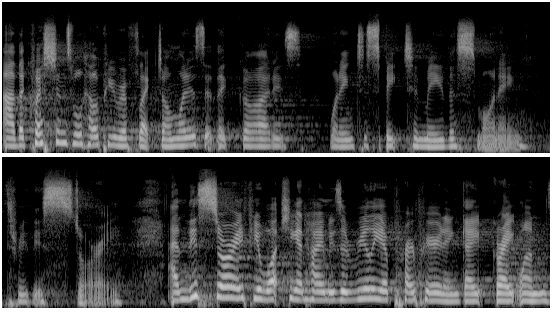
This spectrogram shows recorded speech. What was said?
uh, the questions will help you reflect on what is it that God is wanting to speak to me this morning through this story. And this story, if you're watching at home, is a really appropriate and great one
